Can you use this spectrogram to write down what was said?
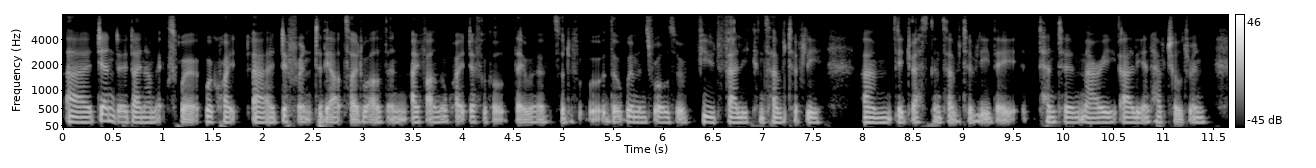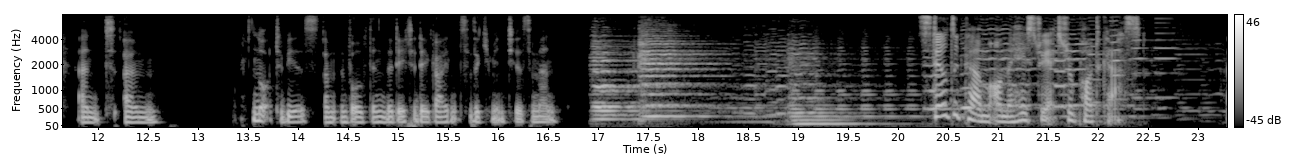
uh, gender dynamics were were quite uh, different to the outside world, and I found them quite difficult. They were sort of the women's roles were viewed fairly conservatively. Um, they dress conservatively. They tend to marry early and have children, and um, not to be as um, involved in the day to day guidance of the community as the men. Still to come on the History Extra podcast.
